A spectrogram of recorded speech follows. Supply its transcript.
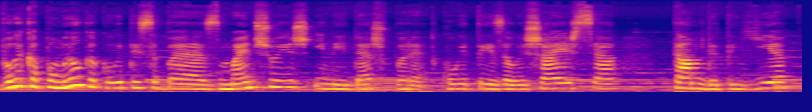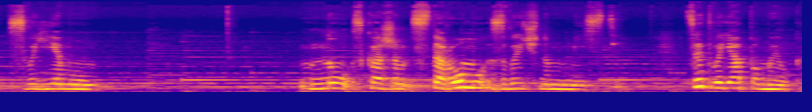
Велика помилка, коли ти себе зменшуєш і не йдеш вперед, коли ти залишаєшся там, де ти є, своєму, ну, скажімо, старому звичному місці. Це твоя помилка.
